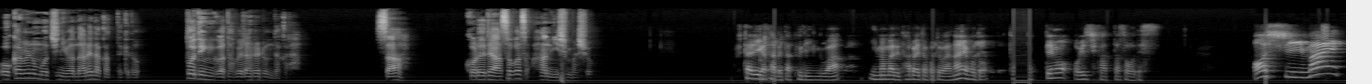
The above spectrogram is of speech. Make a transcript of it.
お金の持ちにはなれなかったけど、プディングが食べられるんだから。さあ、これで朝ごはんにしましょう。二人が食べたプディングは、今まで食べたことがないほど、とっても美味しかったそうです。おしまい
